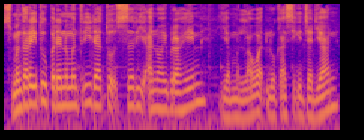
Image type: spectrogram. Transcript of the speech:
Sementara itu, Perdana Menteri Datuk Seri Anwar Ibrahim yang melawat lokasi kejadian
